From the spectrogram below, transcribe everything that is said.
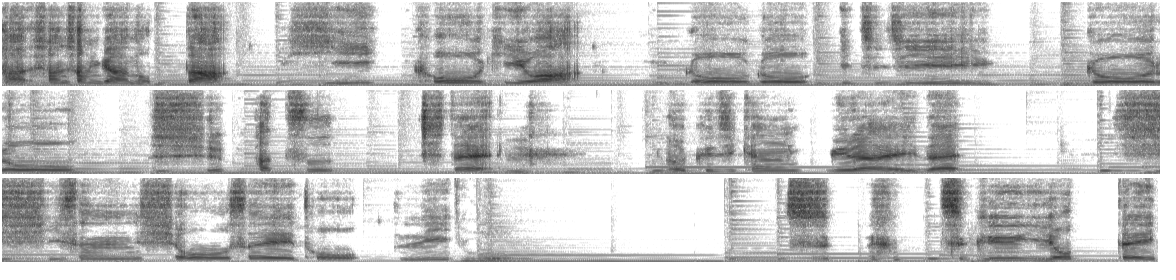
あシャンシャンが乗った飛行機は午後1時頃出発してうん。6時間ぐらいで四川小生島に。つつく予定う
